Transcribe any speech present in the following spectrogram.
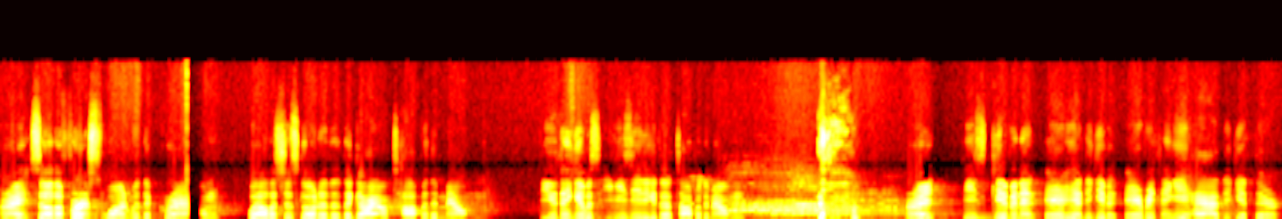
All right, so the first one with the crown, well, let's just go to the, the guy on top of the mountain. Do you think it was easy to get to the top of the mountain? right? He's given it, he had to give it everything he had to get there.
